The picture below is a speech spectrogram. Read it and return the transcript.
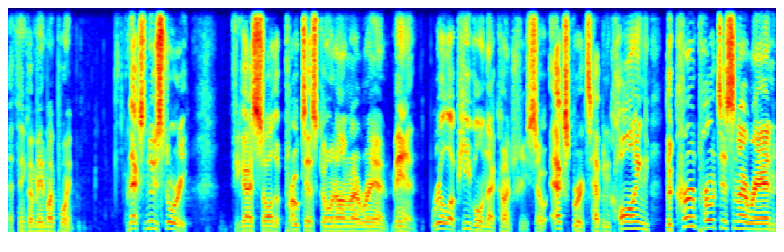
I think I made my point. Next news story. If you guys saw the protests going on in Iran, man, real upheaval in that country. So, experts have been calling the current protests in Iran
